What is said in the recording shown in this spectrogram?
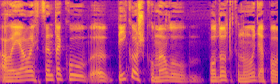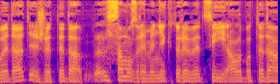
Ale ja ale chcem takú e, pikošku malú podotknúť a povedať, že teda e, samozrejme niektoré veci, alebo teda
